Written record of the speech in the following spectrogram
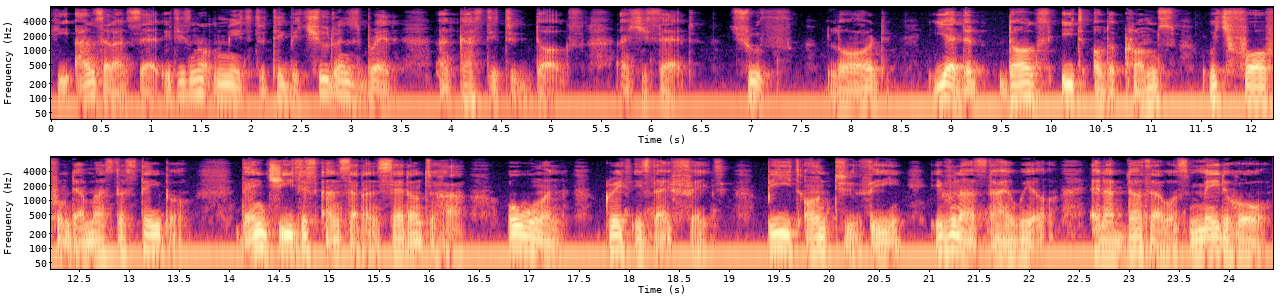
he answered and said, It is not meet to take the children's bread and cast it to dogs. And she said, Truth, Lord, yet the dogs eat of the crumbs which fall from their master's table. Then Jesus answered and said unto her, O woman, great is thy faith. Be it unto thee even as thy will. And her daughter was made whole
